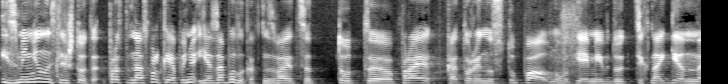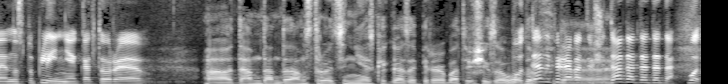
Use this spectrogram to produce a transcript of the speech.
Изменилось ли что-то? Просто, насколько я понимаю, я забыла, как называется тот э, проект, который наступал. Ну, вот я имею в виду техногенное наступление, которое там, там, там строится несколько газоперерабатывающих заводов. Вот, газоперерабатывающих, да. да, да, да, да. Вот,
